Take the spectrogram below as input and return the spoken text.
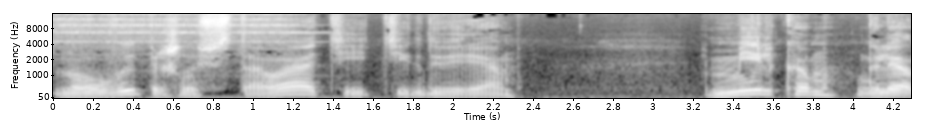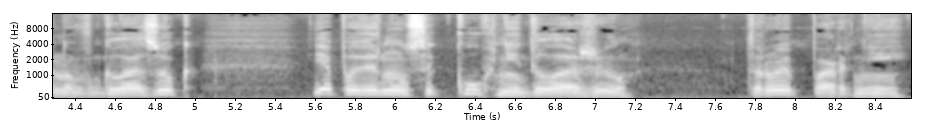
Но, увы, пришлось вставать и идти к дверям. Мельком, глянув в глазок, я повернулся к кухне и доложил. Трое парней.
